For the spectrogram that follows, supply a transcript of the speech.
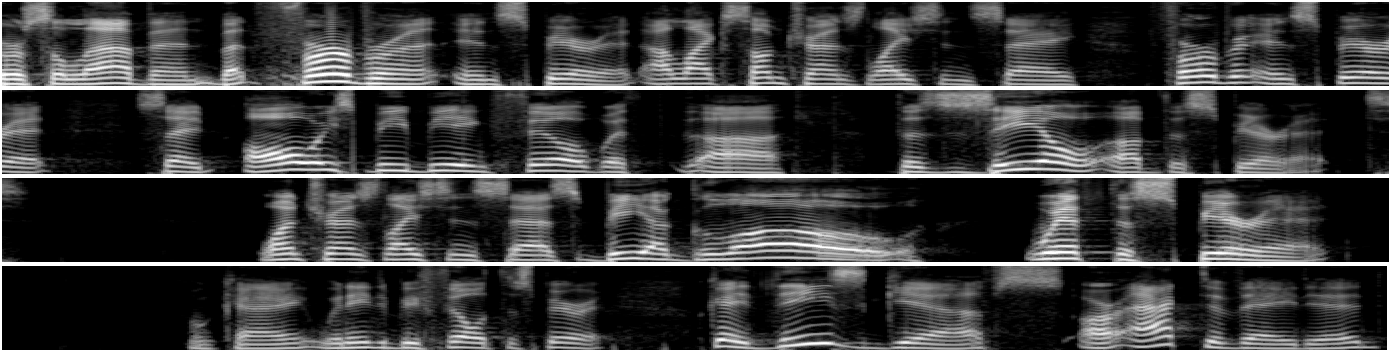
Verse 11, but fervent in spirit. I like some translations say, fervent in spirit, say, always be being filled with uh, the zeal of the Spirit. One translation says, be aglow with the Spirit. Okay, we need to be filled with the Spirit. Okay, these gifts are activated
